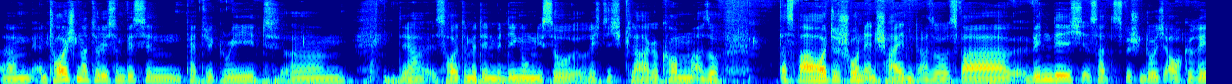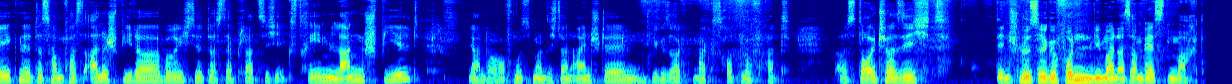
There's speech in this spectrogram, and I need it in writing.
Ähm, enttäuschen natürlich so ein bisschen Patrick Reed. Ähm, der ist heute mit den Bedingungen nicht so richtig klar gekommen. Also das war heute schon entscheidend. Also es war windig, es hat zwischendurch auch geregnet. Das haben fast alle Spieler berichtet, dass der Platz sich extrem lang spielt. Ja, und darauf muss man sich dann einstellen. Wie gesagt, Max Rottluff hat aus deutscher Sicht den Schlüssel gefunden, wie man das am besten macht.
